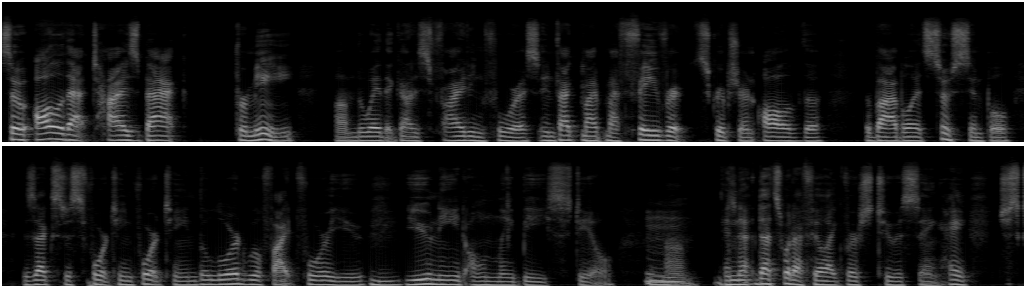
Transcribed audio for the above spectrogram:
So all of that ties back for me um, the way that God is fighting for us. In fact, my my favorite scripture in all of the the Bible, it's so simple, is Exodus 14, 14. The Lord will fight for you. Mhm. You need only be still. Mm. Um, and that, that's what I feel like verse two is saying. Hey, just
